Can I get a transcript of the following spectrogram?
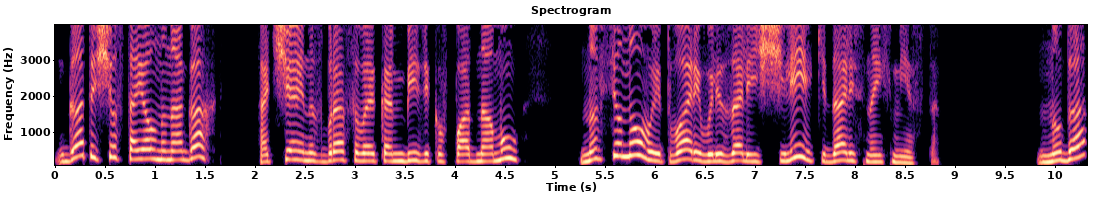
Гад еще стоял на ногах, отчаянно сбрасывая комбезиков по одному, но все новые твари вылезали из щелей и кидались на их место. «Ну да»,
